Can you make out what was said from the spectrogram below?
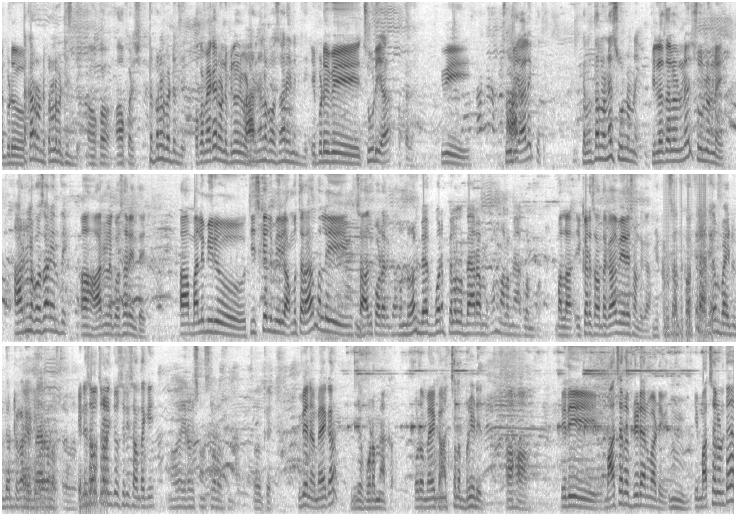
ఇప్పుడు రెండు పిల్లలు పెట్టింది ఒక ఒక. రెండు పిల్లలు పెట్టింది ఒక మేక రెండు పిల్లలు. ఆరు నెలలకు ఒకసారి ఎనిమిది. ఇప్పుడు ఇవి చూడియా? ఇవి చూడియా లేకపోతే? పిల్లతల్లోనే సూళ్ళు ఉన్నాయి. పిల్లతలు ఉన్నాయి సూళ్ళు ఉన్నాయి. ఆరు నెలలకు ఒకసారి ఎంత ఆరు నెలలకు ఒకసారి ఆ, మళ్ళీ మీరు తీసుకెళ్ళి మీరు అమ్ముతారా? మళ్ళీ సాదుకోవడానికి? కొన్ని రోజులు మేపుకొని పిల్లలు బేర అమ్ముకొని మళ్ళీ మేకలు అమ్ముకొని మళ్ళీ ఇక్కడ సంతకా వేరే సంతకా? ఇక్కడ సంతకు వస్తే అదేం బయట దొడ్డు కాడ వస్తారు ఎన్ని సంవత్సరాల నుంచి వస్తారు ఈ సంతకి? ఓ ఇరవై సంవత్సరాలు వస్తుంది. ఓకే. ఇవేనా మేక? ఇది కూడా మేక. కూడా మేక? మచ్చల బ్రీడ్ ఇది. ఆహా. ఇది మాచర్ల బ్రీడ్ అనమాట ఇవి. ఈ మచ్చలు ఉంటే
